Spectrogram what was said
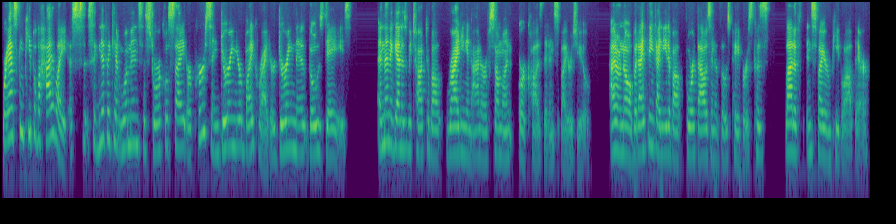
We're asking people to highlight a significant women's historical site or person during your bike ride or during the, those days. And then again, as we talked about, riding in honor of someone or cause that inspires you. I don't know, but I think I need about 4,000 of those papers because a lot of inspiring people out there.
